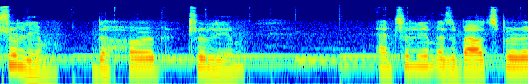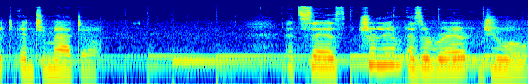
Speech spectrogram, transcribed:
Trillium, the herb Trillium. And Trillium is about spirit into matter. It says Trillium is a rare jewel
